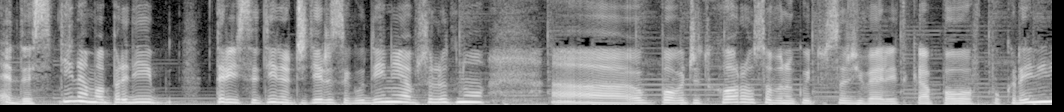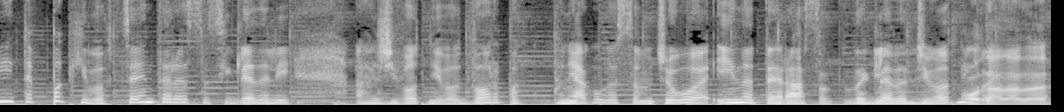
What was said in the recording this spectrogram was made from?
не десетина, ама преди 30 на 40 години, абсолютно а, повечето хора, особено които са живели така по-в покрайнините, пък и в центъра са си гледали а, животни в двора, пък понякога съм чула и на терасата да гледат животни, О, което- да, да, да.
